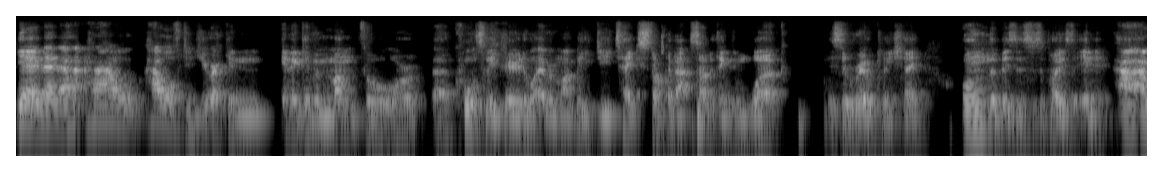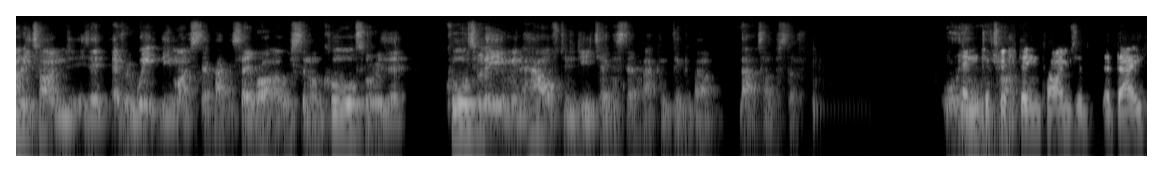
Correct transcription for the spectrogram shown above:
Yeah, and then uh, how how often do you reckon in a given month or, or a quarterly period or whatever it might be, do you take stock of that side of things and work? This is a real cliche on the business as opposed to in it. How, how many times is it every week that you might step back and say, right, are we still on course, or is it quarterly? I mean, how often do you take a step back and think about that type of stuff? Or 10 to 15 time? times a, a, day.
